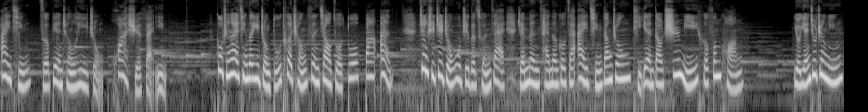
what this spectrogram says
爱情则变成了一种化学反应。构成爱情的一种独特成分叫做多巴胺，正是这种物质的存在，人们才能够在爱情当中体验到痴迷和疯狂。有研究证明，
